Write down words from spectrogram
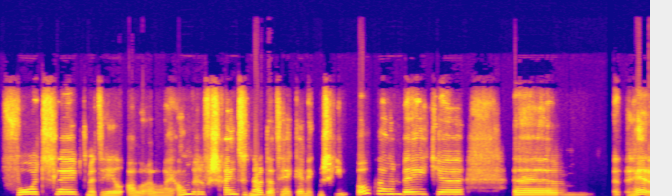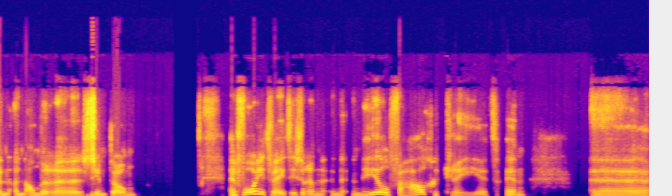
voortsleept met heel allerlei andere verschijnselen. Nou, dat herken ik misschien ook wel een beetje. Uh, een, een andere symptoom en voor je het weet is er een, een, een heel verhaal gecreëerd. En uh,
